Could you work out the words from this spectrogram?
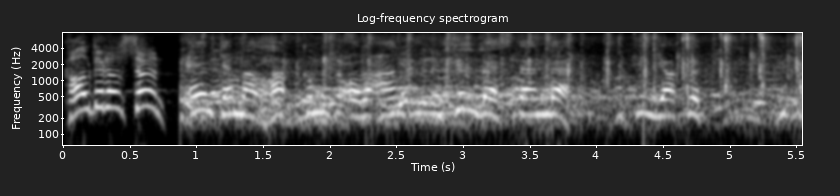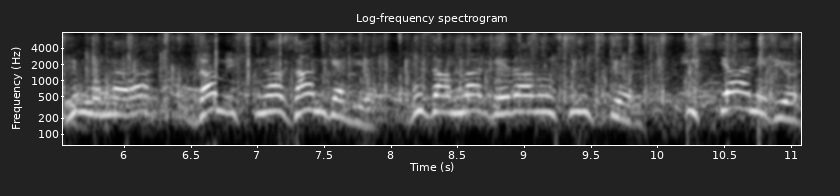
kaldırılsın. en temel hakkımız olan bütün beslenme, bütün yakıt, bütün bunlara zam üstüne zam geliyor. Bu zamlar geri alınsın istiyoruz. İsyan ediyoruz.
